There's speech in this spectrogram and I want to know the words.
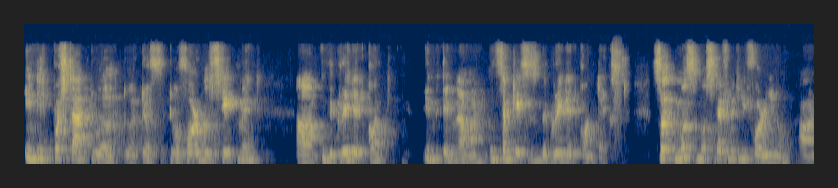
indeed push that to a to a, to a, formal statement um, in the graded con in in uh, in some cases in the graded context. So most most definitely for you know uh,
